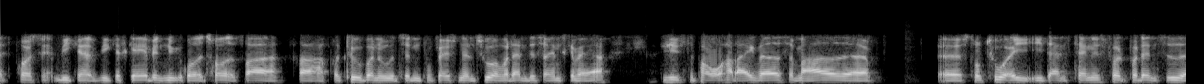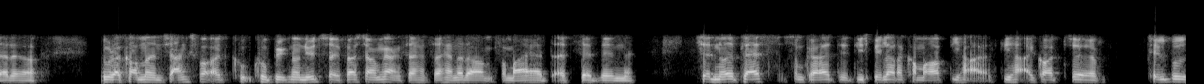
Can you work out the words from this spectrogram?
at prøve at se, at vi kan, vi kan skabe en ny rød tråd fra, fra, fra klubberne ud til den professionelle tur, hvordan det så end skal være. De sidste par år har der ikke været så meget øh, struktur i, i dansk tennis på, på den side af det, og nu er der kommet en chance for at kunne, bygge noget nyt, så i første omgang så, så handler det om for mig at, at sætte, en, sætte noget i plads, som gør, at de spillere, der kommer op, de har, de har et godt øh, tilbud,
